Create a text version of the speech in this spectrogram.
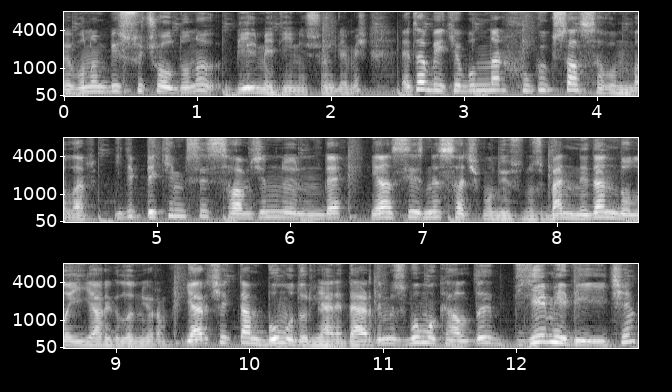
ve bunun bir suç olduğunu bilmediğini söylemiş. E tabii ki bunlar hukuksal savunmalar. Gidip de kimse savcının önünde ya siz ne saçmalıyorsunuz ben neden dolayı yargılanıyorum gerçekten bu mudur yani derdimiz bu mu kaldı diyemediği için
